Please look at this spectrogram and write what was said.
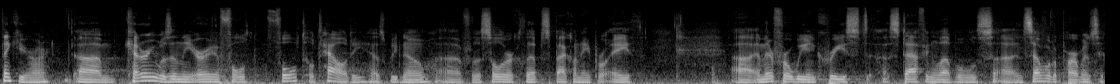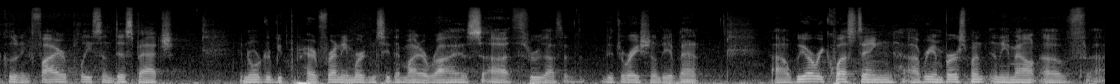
Thank you, Your Honor. Um, Kettering was in the area of full, full totality, as we know, uh, for the solar eclipse back on April 8th. Uh, and therefore, we increased uh, staffing levels uh, in several departments, including fire, police, and dispatch, in order to be prepared for any emergency that might arise uh, throughout the, the duration of the event. Uh, we are requesting uh, reimbursement in the amount of uh,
